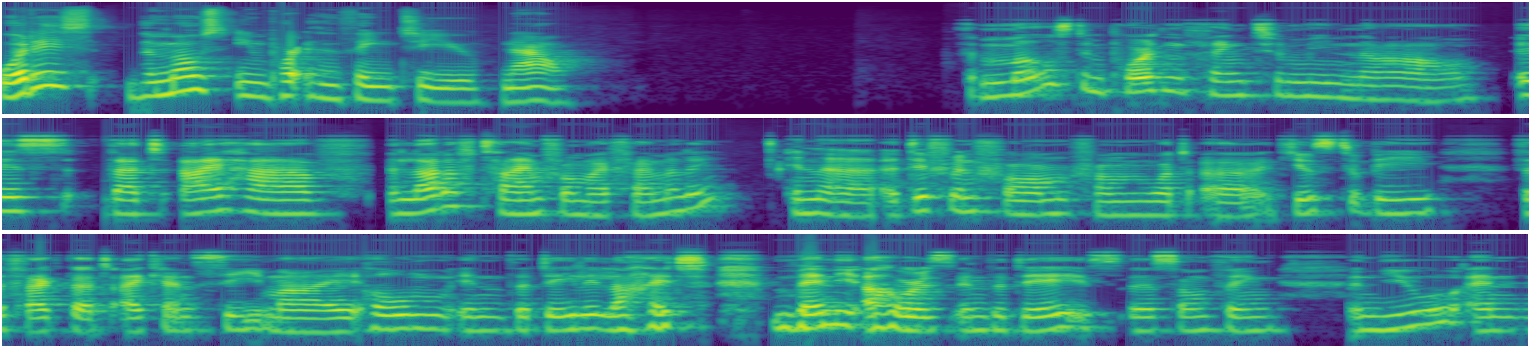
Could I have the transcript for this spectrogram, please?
What is the most important thing to you now? The most important thing to me now is that I have a lot of time for my family in a, a different form from what uh, it used to be. The fact that I can see my home in the daily light many hours in the day is uh, something new. And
